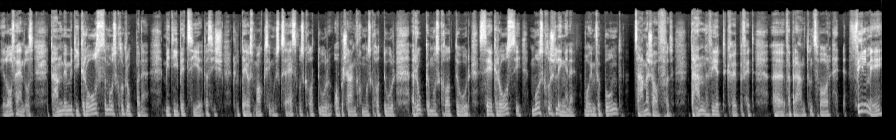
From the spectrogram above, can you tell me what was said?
die Love Handles, dann müssen wir die grossen Muskelgruppen mit einbeziehen. Das ist Gluteus Maximus, Gesäßmuskulatur, Oberschenkelmuskulatur, Rückenmuskulatur, sehr grosse Muskelschlingen, die im Verbund zusammenarbeiten, dann wird Körperfett äh, verbrannt. Und zwar viel mehr,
